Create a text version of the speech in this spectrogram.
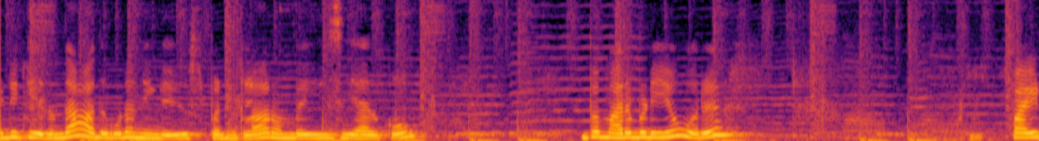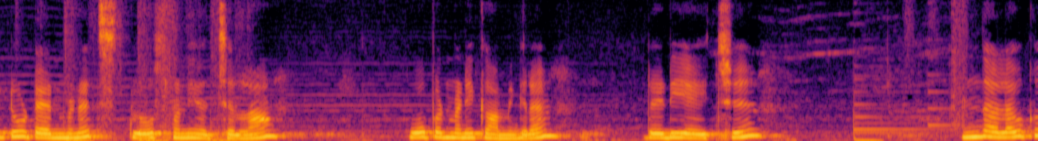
இடுக்கி இருந்தால் அது கூட நீங்கள் யூஸ் பண்ணிக்கலாம். ரொம்ப ஈஸியாக இருக்கும். இப்போ மறுபடியும் ஒரு five to ten minutes close பண்ணி வச்சிடலாம். ஓப்பன் பண்ணி காமிக்கிறேன். ரெடி ஆயிடுச்சு. இந்த அளவுக்கு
